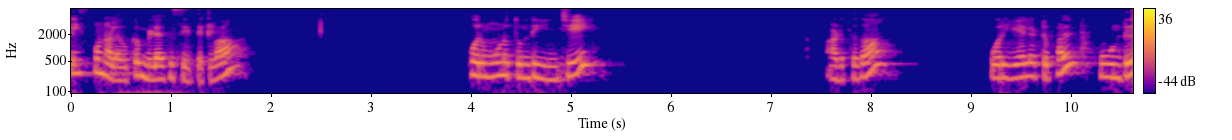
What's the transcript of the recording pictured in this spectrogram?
டீஸ்பூன் அளவுக்கு மிளகு சேர்த்துக்கலாம். ஒரு மூணு துண்டு இஞ்சி. அடுத்ததாக ஒரு ஏழு எட்டு பல் பூண்டு.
